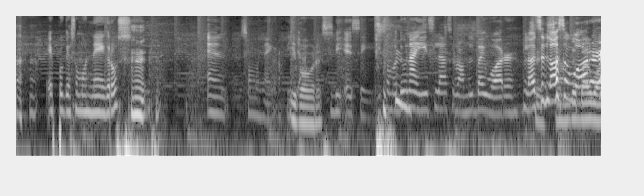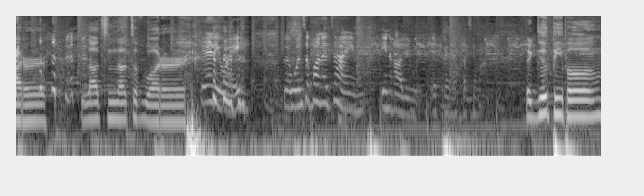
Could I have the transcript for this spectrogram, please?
es porque somos negros. and somos negros. Y ya. pobres. Vi- eh, sí, y somos de una isla surrounded by water. Lots Sí, and lots of water. water. lots and lots of water. Anyway, so Once Upon a Time in Hollywood estrena esta semana. They're good people.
